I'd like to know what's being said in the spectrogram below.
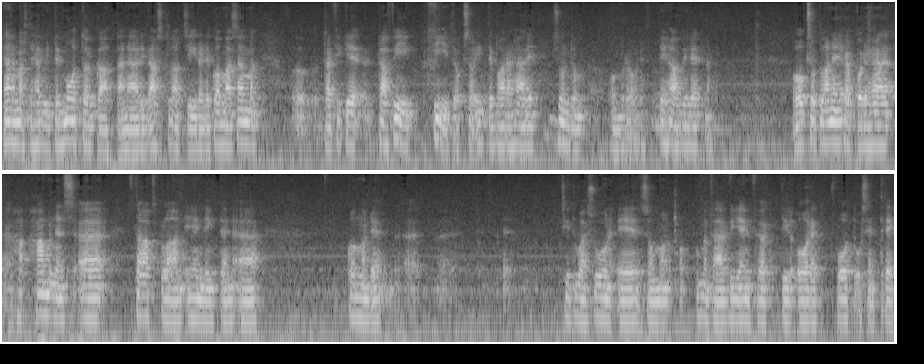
Närmast det här vid motorgatan här i Asklatsida. Det kommer samma eh, trafik, trafik dit också, inte bara här i Sundområdet. Det har vi räknat. Och också planera på det här hamnens äh, stadsplan enligt den äh, kommande äh, situation är som ungefär vi jämfört till året 2030,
